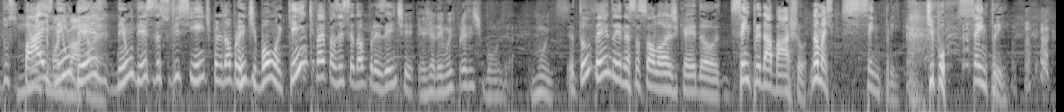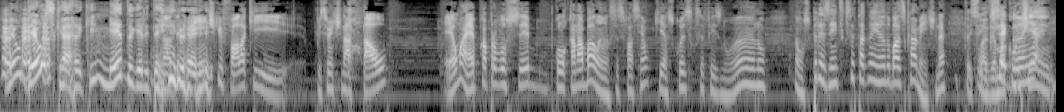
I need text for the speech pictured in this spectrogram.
dos Muito pais, mão de nenhum, vaca, deles, velho. nenhum desses é suficiente pra ele dar um presente bom. Quem que vai fazer você dar um presente? Eu já dei muito presente bom, já. Muitos. Eu tô vendo aí nessa sua lógica aí do sempre dá baixo. Não, mas sempre. tipo, sempre. Meu Deus, cara, que medo que ele tem, Não, tem gente que fala que, principalmente Natal, é uma época pra você colocar na balança. Você fala assim, é o quê? As coisas que você fez no ano. Não, os presentes que você tá ganhando, basicamente, né? Tem que Sim, fazer que uma você continha ganha-.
